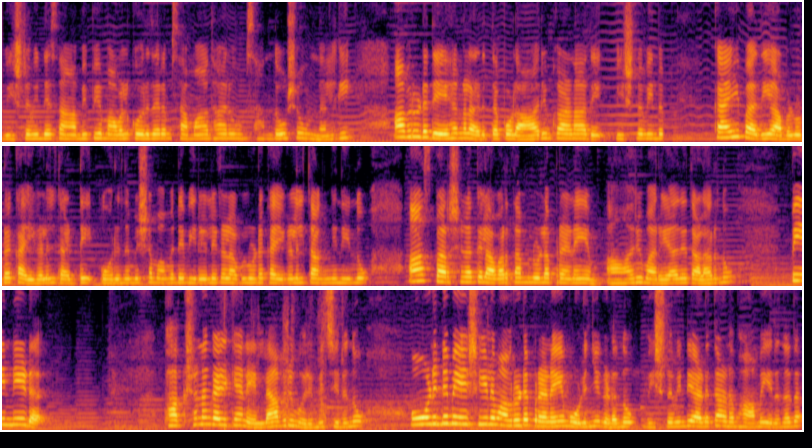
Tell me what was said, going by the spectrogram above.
വിഷ്ണുവിന്റെ സാമീപ്യം അവൾക്ക് ഒരുതരം സമാധാനവും സന്തോഷവും നൽകി. അവരുടെ ദേഹങ്ങൾ അടുത്തപ്പോൾ ആരും കാണാതെ വിഷ്ണുവിന്റെ കൈ പതി അവളുടെ കൈകളിൽ തട്ടി. ഒരു നിമിഷം അവന്റെ വിരലുകൾ അവളുടെ കൈകളിൽ തങ്ങി നിന്നു. ആ സ്പർശനത്തിൽ അവർ തമ്മിലുള്ള പ്രണയം ആരും അറിയാതെ തളർന്നു. പിന്നീട് ഭക്ഷണം കഴിക്കാൻ എല്ലാവരും ഒരുമിച്ചിരുന്നു. ഊണിന്റെ മേശയിലും അവരുടെ പ്രണയം ഒളിഞ്ഞു കിടന്നു. വിഷ്ണുവിന്റെ അടുത്താണ് ഭാമ ഇരുന്നത്.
